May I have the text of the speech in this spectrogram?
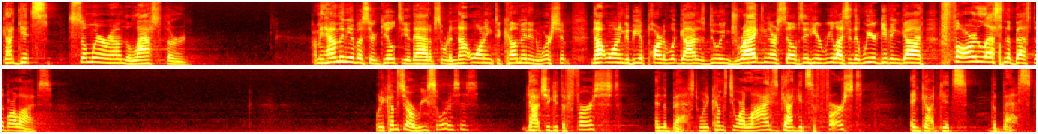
God gets somewhere around the last third. I mean, how many of us are guilty of that, of sort of not wanting to come in and worship, not wanting to be a part of what God is doing, dragging ourselves in here, realizing that we are giving God far less than the best of our lives? When it comes to our resources, God should get the first and the best. When it comes to our lives, God gets the first and God gets the best.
